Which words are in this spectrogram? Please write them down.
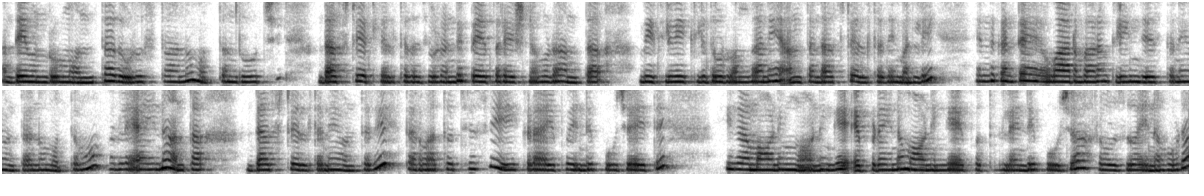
ఆ దేవుని రూమ్ అంతా తుడుస్తాను. మొత్తం తుడిచి డస్ట్ ఎట్లా వెళ్తుందో చూడండి. పేపర్ వేసినా కూడా అంత వీక్లీ వీక్లీ తుడవంగానే అంత డస్ట్ వెళ్తుంది మళ్ళీ. ఎందుకంటే వారం వారం క్లీన్ చేస్తూనే ఉంటాను మొత్తము. మళ్ళీ అయినా అంత డస్ట్ వెళ్తూనే ఉంటుంది. తర్వాత వచ్చేసి ఇక్కడ అయిపోయింది పూజ అయితే. ఇక మార్నింగ్ మార్నింగే ఎప్పుడైనా మార్నింగే అయిపోతుందిలేండి పూజ. రోజు అయినా కూడా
